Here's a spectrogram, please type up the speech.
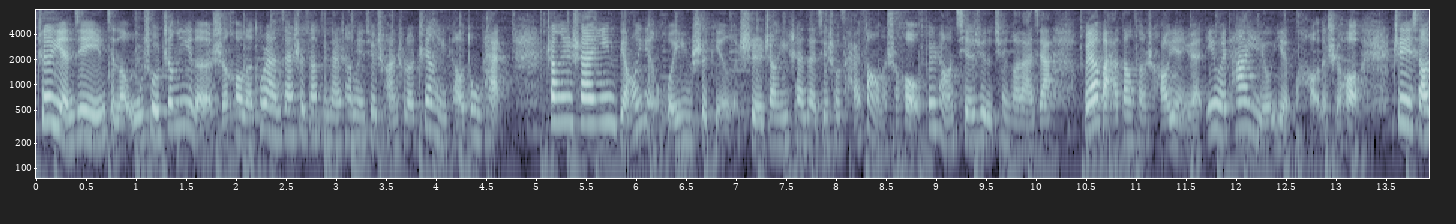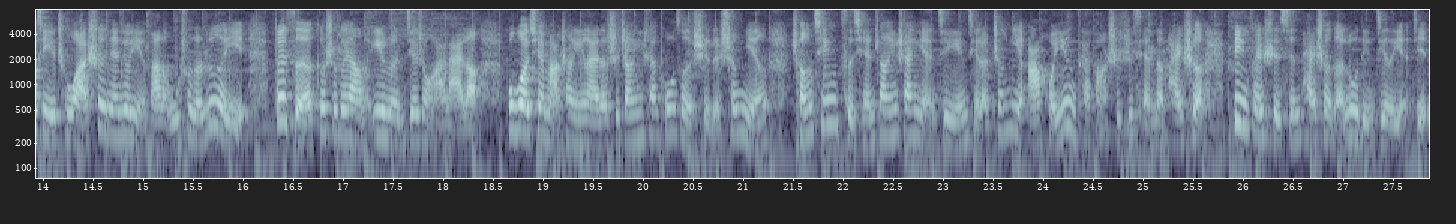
这个演技引起了无数争议的时候呢，突然在社交平台上面却传出了这样一条动态。张一山因表演回应视频，是张一山在接受采访的时候非常谦虚的劝告大家不要把他当成是好演员，因为他也有演不好的时候。这一消息一出啊，瞬间就引发了无数的热议，对此各式各样的议论接踵而来了。不过却马上迎来的是张一山工作室的声明，澄清此前张一山演技引起了争议，而回应采访时之前的拍摄并非是新拍摄的《鹿鼎记》的演技。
